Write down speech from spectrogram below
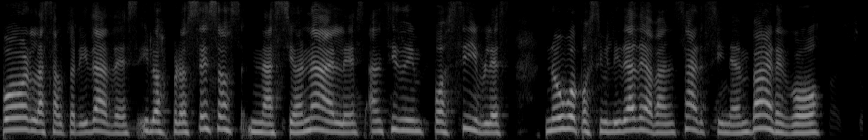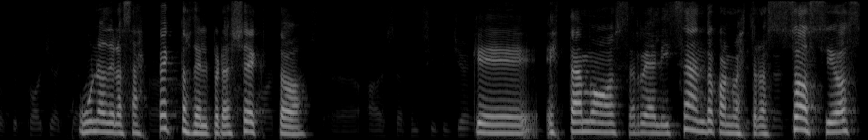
por las autoridades y los procesos nacionales han sido imposibles. No hubo posibilidad de avanzar. Sin embargo, uno de los aspectos del proyecto que estamos realizando con nuestros socios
